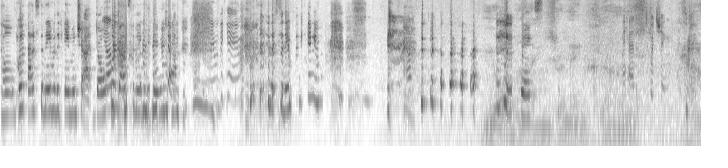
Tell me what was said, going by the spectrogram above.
Don't put that's the name of the game in chat. Don't Yep. put that's the name of the game in chat. Name of the game. that's the name of the game. Thanks. My head is twitching. I swear.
